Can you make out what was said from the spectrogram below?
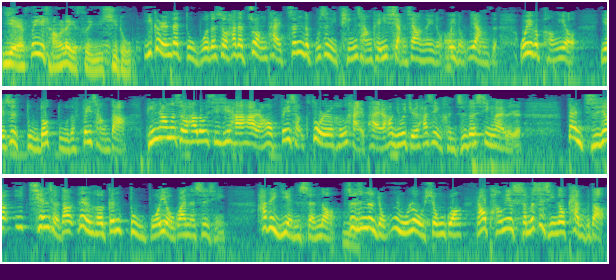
也非常类似于吸毒。一个人在赌博的时候，他的状态真的不是你平常可以想象的那种那种样子。我有个朋友也是赌都赌的非常大，平常的时候他都嘻嘻哈哈，然后非常做人很海派，然后你会觉得他是一个很值得信赖的人。但只要一牵扯到任何跟赌博有关的事情，他的眼神哦，就是那种目露凶光，然后旁边什么事情都看不到，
